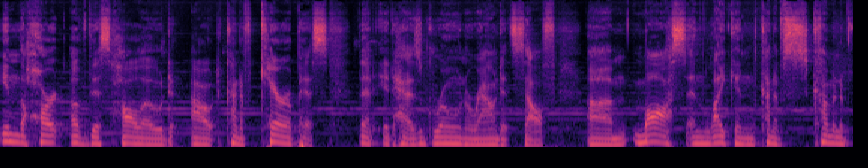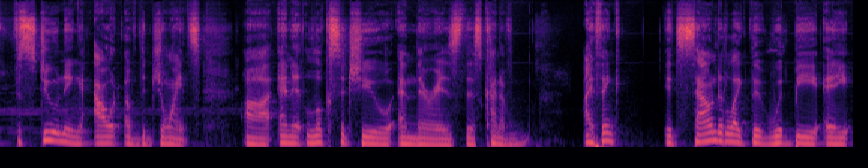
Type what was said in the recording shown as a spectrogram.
in the heart of this hollowed out kind of carapace that it has grown around itself. Um, moss and lichen kind of coming festooning out of the joints. Uh, and it looks at you, and there is this kind of, I think it sounded like there would be a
